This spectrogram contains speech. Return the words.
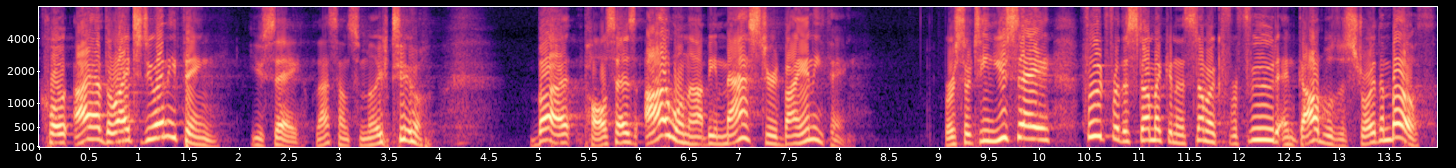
Quote, I have the right to do anything you say. That sounds familiar too. But Paul says, I will not be mastered by anything. Verse 13, you say, food for the stomach and the stomach for food, and God will destroy them both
